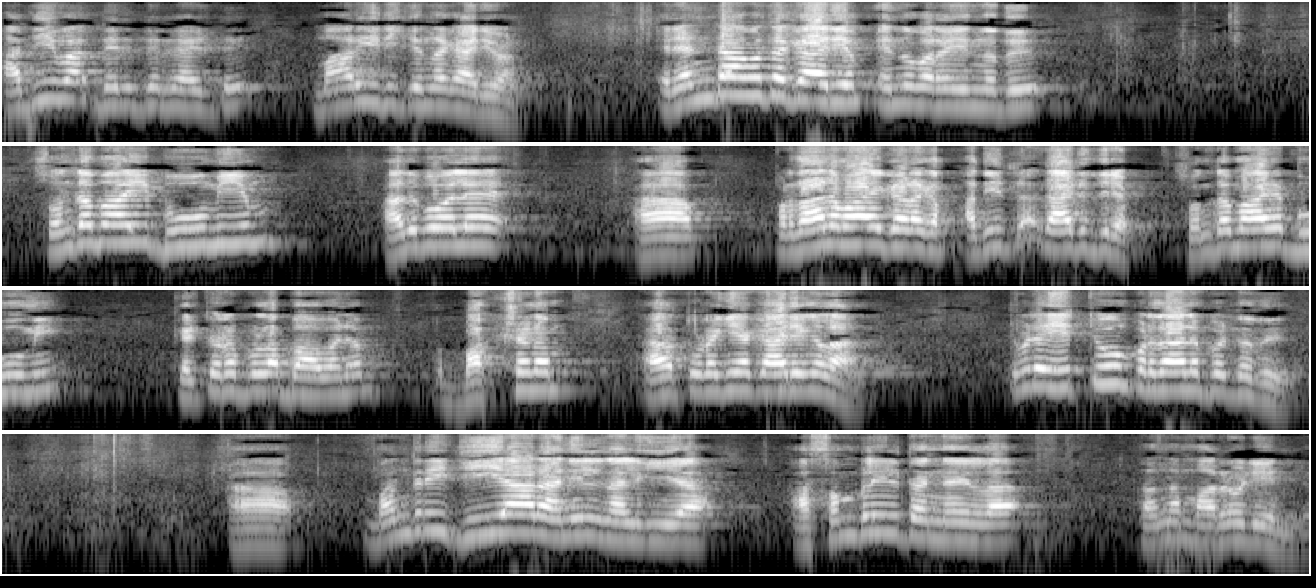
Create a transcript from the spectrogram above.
അതീവ ദരിദ്രരായിട്ട് മാറിയിരിക്കുന്ന കാര്യമാണ്. രണ്ടാമത്തെ കാര്യം എന്ന് പറയുന്നത് സ്വന്തമായി ഭൂമിയും അതുപോലെ പ്രധാനമായ ഘടകം അതി ദാരിദ്ര്യം സ്വന്തമായ ഭൂമി കെട്ടുറപ്പുള്ള ഭവനം ഭക്ഷണം തുടങ്ങിയ കാര്യങ്ങളാണ്. ഇവിടെ ഏറ്റവും പ്രധാനപ്പെട്ടത് മന്ത്രി ജി ആർ അനിൽ നൽകിയ അസംബ്ലിയിൽ തന്നെയുള്ള തന്ന മറുപടിയുണ്ട്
